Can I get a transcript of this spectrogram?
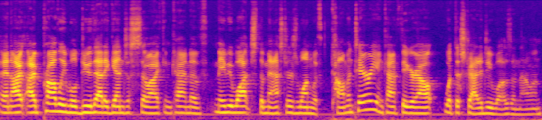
and I, I probably will do that again just so I can kind of maybe watch the Masters one with commentary and kind of figure out what the strategy was in that one.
